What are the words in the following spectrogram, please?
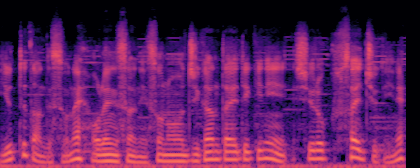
言ってたんですよね、オレンジさんに。その時間帯的に収録最中にね、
